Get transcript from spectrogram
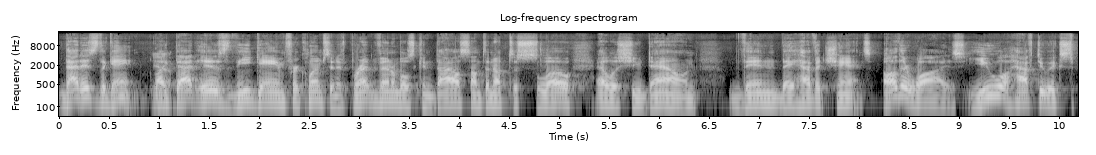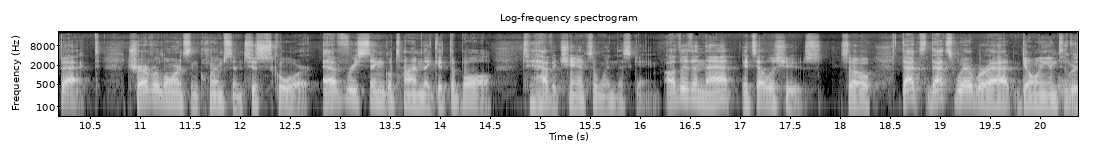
that is the game. Like that is the game for Clemson. If Brent Venables can dial something up to slow LSU down, then they have a chance. Otherwise, you will have to expect Trevor Lawrence and Clemson to score every single time they get the ball to have a chance to win this game. Other than that, it's LSU's. So that's that's where we're at going into this. We're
